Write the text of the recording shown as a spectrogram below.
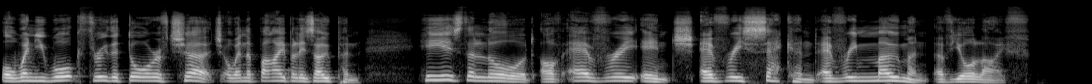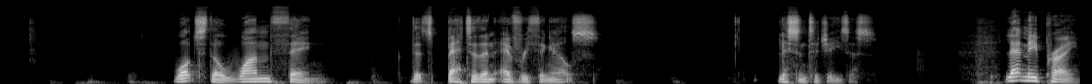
or when you walk through the door of church or when the Bible is open. He is the Lord of every inch, every second, every moment of your life. What's the one thing that's better than everything else? Listen to Jesus. Let me pray.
